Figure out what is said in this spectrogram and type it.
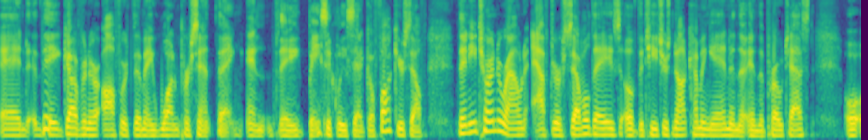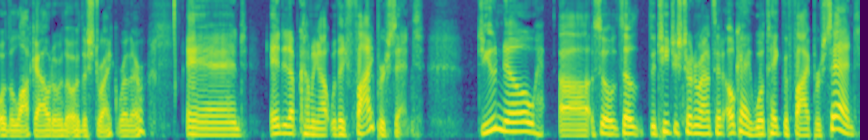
and the governor offered them a 1% thing and they basically said go fuck yourself. Then he turned around after several days of the teachers not coming in and the in the protest or, or the lockout or the or the strike whatever and ended up coming out with a 5% do you know uh, so so the teachers turned around and said okay we'll take the 5%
